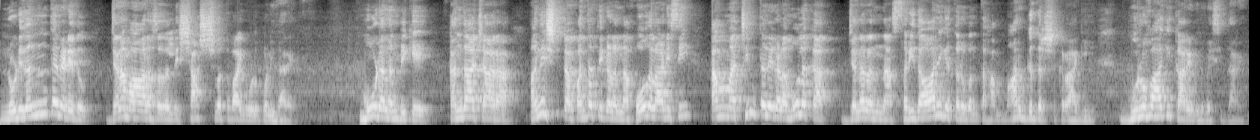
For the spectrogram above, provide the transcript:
ನುಡಿದಂತೆ ನಡೆದು ಜನಮಾನಸದಲ್ಲಿ ಶಾಶ್ವತವಾಗಿ ಉಳ್ಕೊಂಡಿದ್ದಾರೆ. ಮೂಢನಂಬಿಕೆ, ಕಂದಾಚಾರ, ಅನಿಷ್ಟ ಪದ್ಧತಿಗಳನ್ನು ಹೋಗಲಾಡಿಸಿ ತಮ್ಮ ಚಿಂತನೆಗಳ ಮೂಲಕ ಜನರನ್ನು ಸರಿದಾರಿಗೆ ತರುವಂತಹ ಮಾರ್ಗದರ್ಶಕರಾಗಿ, ಗುರುವಾಗಿ ಕಾರ್ಯನಿರ್ವಹಿಸಿದ್ದಾರೆ.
